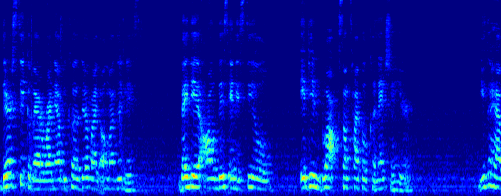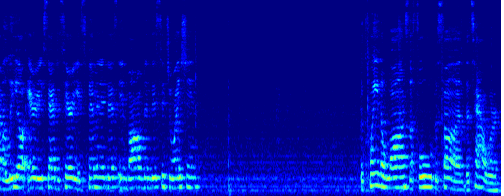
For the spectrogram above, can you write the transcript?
they're sick about it right now because they're like, oh my goodness, they did all this and it's still it didn't block some type of connection here. You could have a Leo, Aries, Sagittarius, feminine that's involved in this situation. The Queen of Wands, the Fool, the Sun, the Tower,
